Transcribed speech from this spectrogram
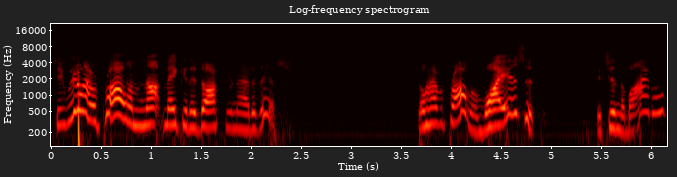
See, we don't have a problem not making a doctrine out of this. Don't have a problem. Why is it? It's in the Bible.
